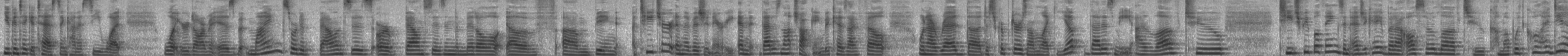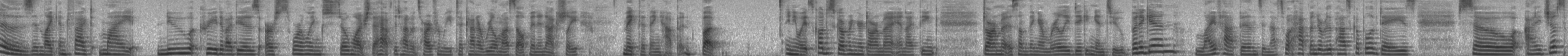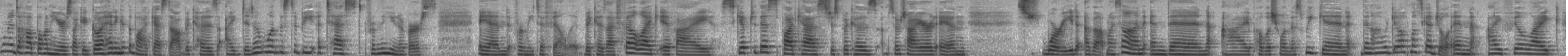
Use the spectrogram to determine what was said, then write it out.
you can take a test and kind of see what what your dharma is, but mine sort of balances or bounces in the middle of um, being a teacher and a visionary. And that is not shocking because I felt when I read the descriptors, I'm like, yep, that is me. I love to teach people things and educate, but I also love to come up with cool ideas. And, like, in fact, my new creative ideas are swirling so much that half the time it's hard for me to kind of reel myself in and actually make the thing happen. But anyway, it's called Discovering Your Dharma, and I think Dharma is something I'm really digging into. But again, life happens, and that's what happened over the past couple of days. So I just wanted to hop on here so I could go ahead and get the podcast out because I didn't want this to be a test from the universe and for me to fail it because I felt like if I skipped this podcast just because I'm so tired and worried about my son and then I published one this weekend, then I would get off my schedule. And I feel like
